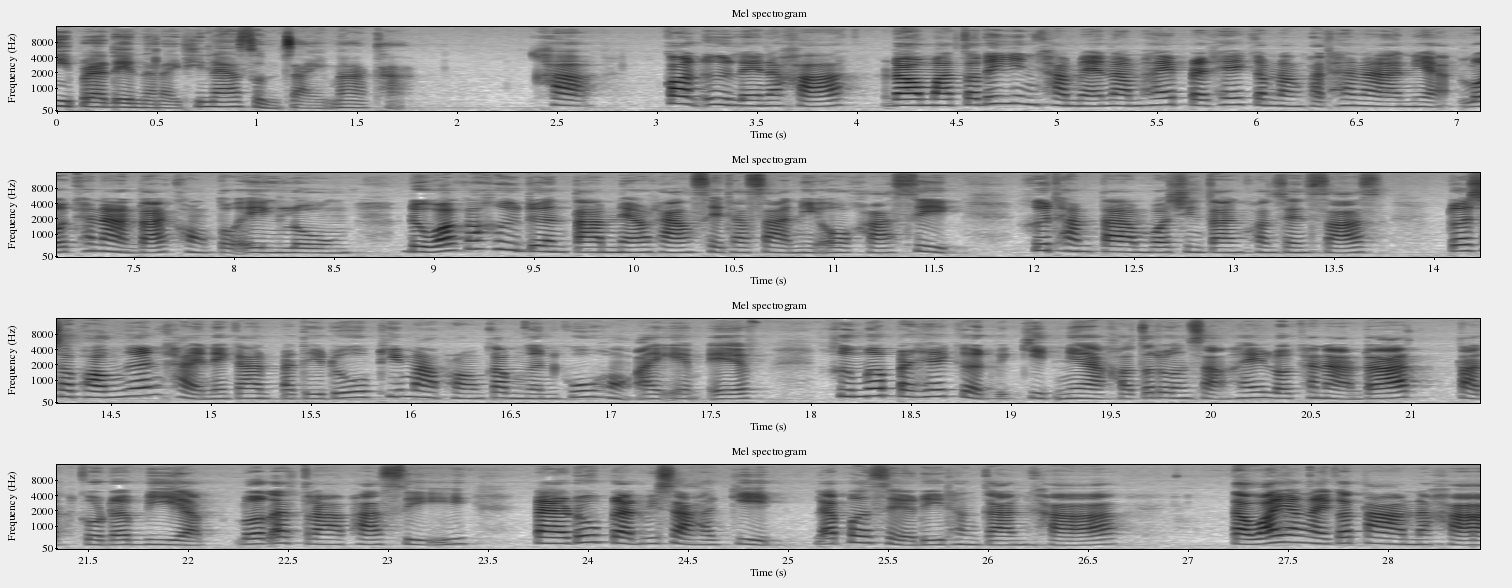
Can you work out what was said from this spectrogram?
มีประเด็นอะไรที่น่าสนใจมากค่ะ ค่ะ ก่อนอื่นเลยนะคะ เรามักจะได้ยินคำแนะนำให้ประเทศกำลังพัฒนาเนี่ยลดขนาดรัฐของตัวเองลง หรือว่าก็คือเดินตามแนวทางเศรษฐศาสตร์นีโอคลาสสิก คือทำตามวอชิงตันคอนเซนแซสโดยเฉพาะเงื่อนไขในการปฏิรูปที่มาพร้อมกับเงินกู้ของ IMF คือเมื่อประเทศเกิดวิกฤตเนี่ยเขาจะโดนสั่งให้ลดขนาดรัฐ ตัดกฎระเบียบ ลดอัตราภาษี แปรรูปรัฐวิสาหกิจ และเปิดเสรีทางการค้า แต่ว่ายังไงก็ตามนะคะ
